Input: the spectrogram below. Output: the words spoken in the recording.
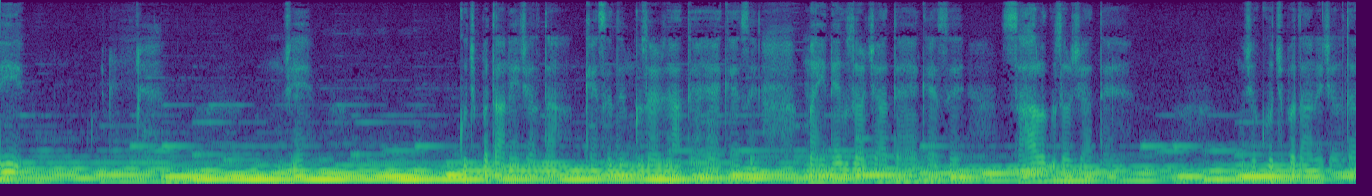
अभी मुझे कुछ पता नहीं चलता कैसे दिन गुजर जाते हैं, कैसे महीने गुजर जाते हैं, कैसे साल गुजर जाते हैं। मुझे कुछ पता नहीं चलता,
